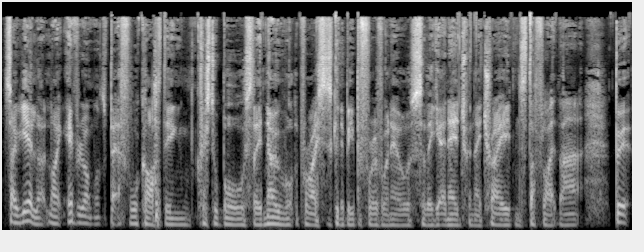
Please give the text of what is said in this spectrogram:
so yeah, look, like everyone wants better forecasting, crystal balls. so they know what the price is going to be before everyone else, so they get an edge when they trade and stuff like that. But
